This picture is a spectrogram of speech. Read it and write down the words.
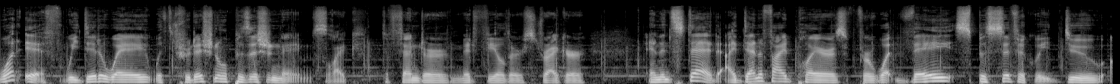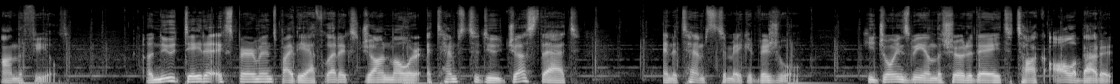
What if we did away with traditional position names like defender, midfielder, striker, and instead identified players for what they specifically do on the field? A new data experiment by the Athletic's John Muller attempts to do just that and attempts to make it visual. He joins me on the show today to talk all about it.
